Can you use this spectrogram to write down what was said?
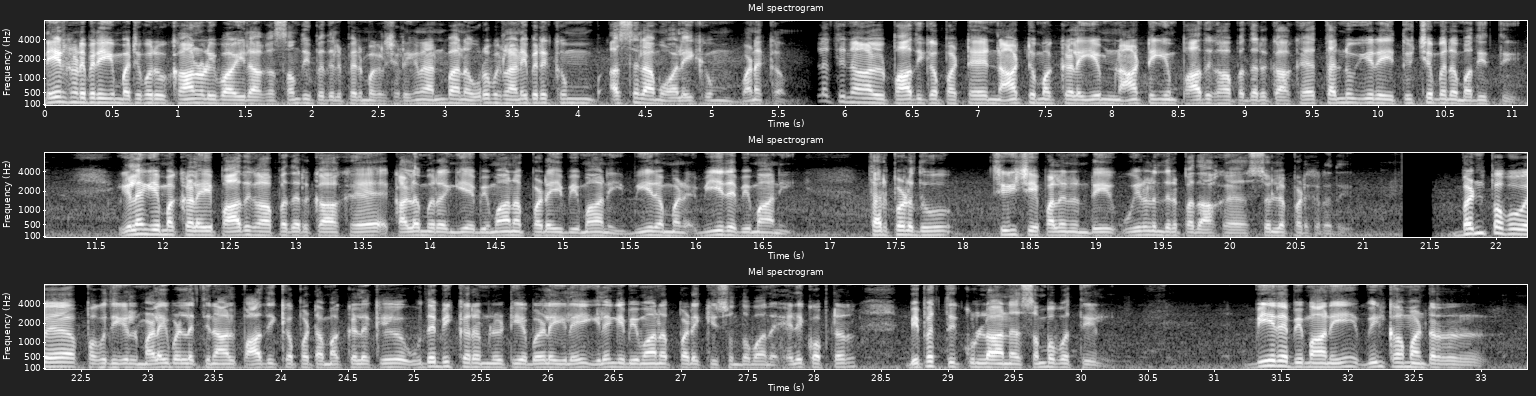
நேர்கணபரையும் மற்றொரு காணொளி வாயிலாக சந்திப்பதில் பெருமகிழ்ச்சி அடைகிறேன். அன்பான உறவுகள் அனைவருக்கும் அஸ்ஸலாமு அலைக்கும். வணக்கம். வெள்ளத்தினால் பாதிக்கப்பட்ட நாட்டு மக்களையும் நாட்டையும் பாதுகாப்பதற்காக தன்னுயிரை துச்சமென மதித்து இலங்கை மக்களை பாதுகாப்பதற்காக களமிறங்கிய விமானப்படை விமானி வீரம வீர விமானி தற்பொழுது சிகிச்சை பலனின்றி உயிரிழந்திருப்பதாக சொல்லப்படுகிறது. பன்பபுவ பகுதியில் மழை வெள்ளத்தினால் பாதிக்கப்பட்ட மக்களுக்கு உதவிக்கரம் நீட்டிய வேளையிலே இலங்கை விமானப்படைக்கு சொந்தமான ஹெலிகாப்டர் விபத்துக்குள்ளான சம்பவத்தில் வீர விமானி விங் கமாண்டர்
